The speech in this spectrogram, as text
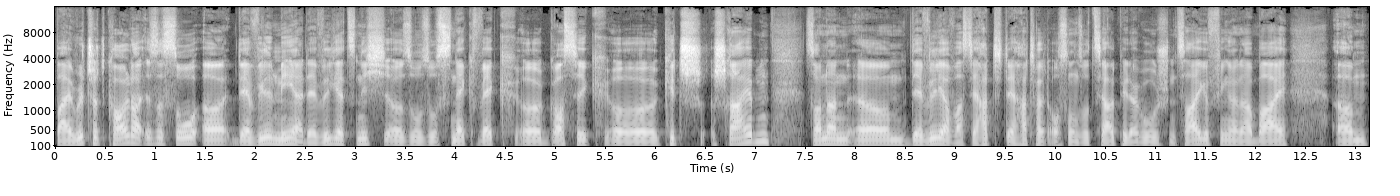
Bei Richard Calder ist es so, äh, der will mehr, der will jetzt nicht äh, so, Snack weg, äh, Gothic, äh, Kitsch schreiben, sondern ähm, der will ja was. Der hat, der hat halt auch so einen sozialpädagogischen Zeigefinger dabei. Ähm,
